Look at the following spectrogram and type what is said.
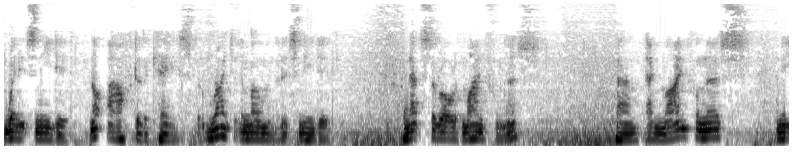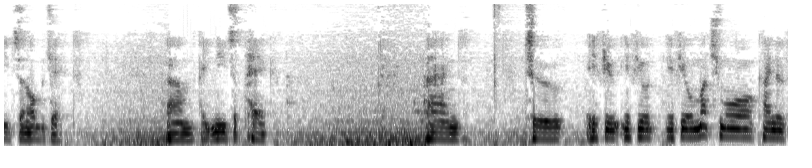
when it's needed? Not after the case, but right at the moment that it's needed. And that's the role of mindfulness. Um, and mindfulness needs an object. Um, it needs a peg and to if you if you're if you're much more kind of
